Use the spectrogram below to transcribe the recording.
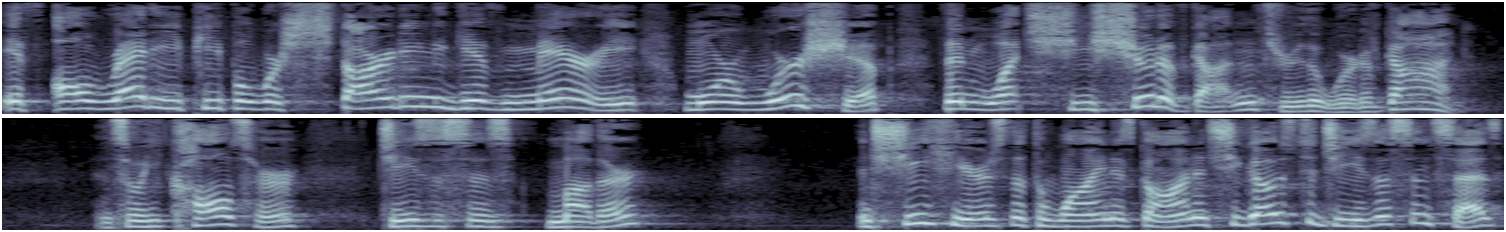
if already people were starting to give Mary more worship than what she should have gotten through the Word of God. And so he calls her Jesus' mother, and she hears that the wine is gone and she goes to Jesus and says,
